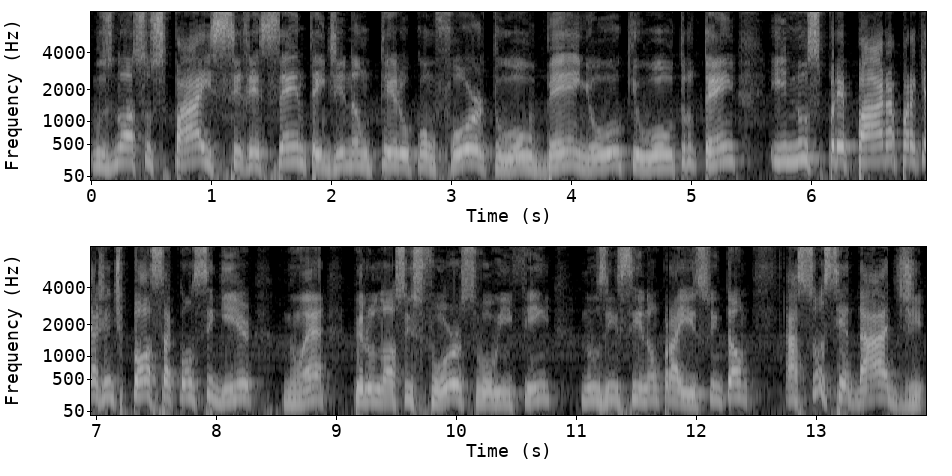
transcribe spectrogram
os nossos pais se ressentem de não ter o conforto ou o bem ou o que o outro tem e nos prepara para que a gente possa conseguir, não é? Pelo nosso esforço ou enfim, nos ensinam para isso. Então, a sociedade,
